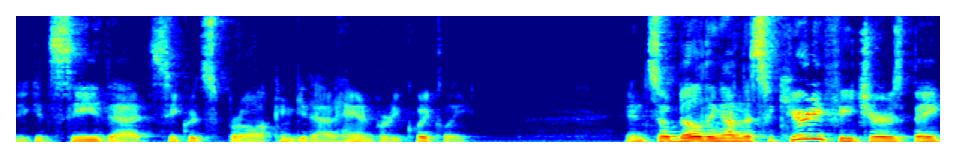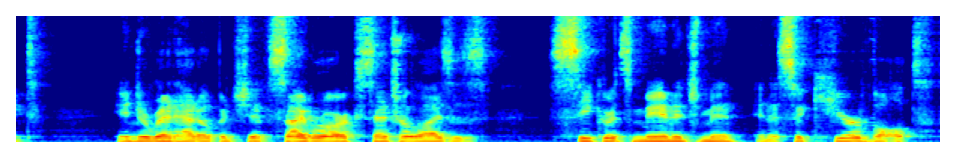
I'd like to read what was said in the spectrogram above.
And you can see that secret sprawl can get out of hand pretty quickly. And so building on the security features baked into Red Hat OpenShift, CyberArk centralizes secrets management in a secure vault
